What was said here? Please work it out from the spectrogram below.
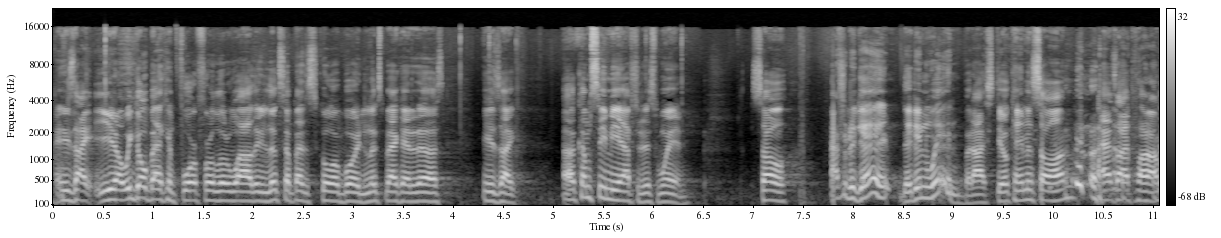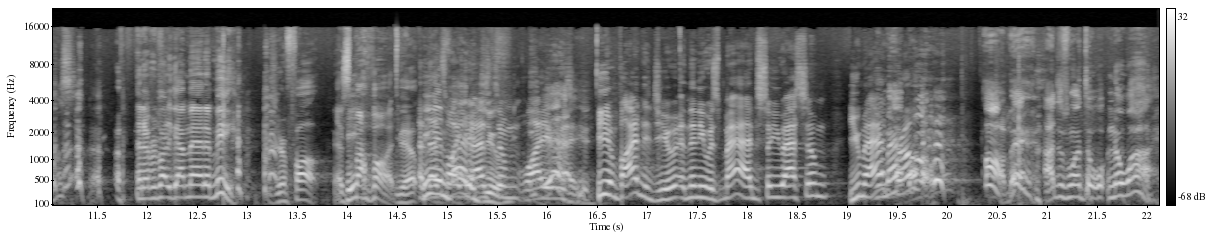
And he's like, you know, we go back and forth for a little while. Then he looks up at the scoreboard and looks back at us. He's like, uh, come see me after this win. So after the game, they didn't win, but I still came and saw him, as I promised. And everybody got mad at me. It's your fault. It's my fault. Yep. And He that's why you invited asked you. him why Yeah. he was. He invited you, and then he was mad. So you asked him, "You mad, Mad, bro?" Oh man, I just wanted to know why.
